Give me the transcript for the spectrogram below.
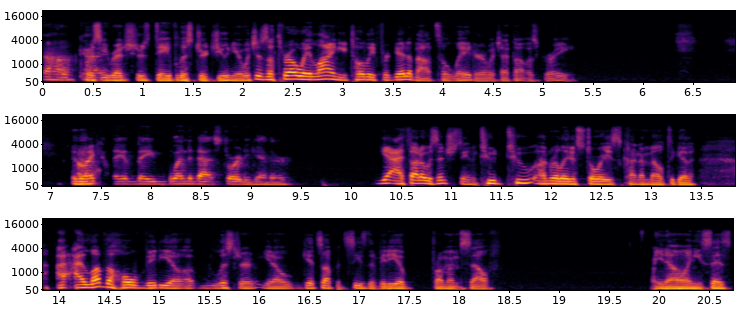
Uh-huh. Of course, he registers Dave Lister Jr., which is a throwaway line you totally forget about till later, which I thought was great. I And then- like how they, they blended that story together. Yeah, I thought it was interesting. Two two unrelated stories kind of melt together. I, I love the whole video of Lister, you know, gets up and sees the video from himself. You know, and he says,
